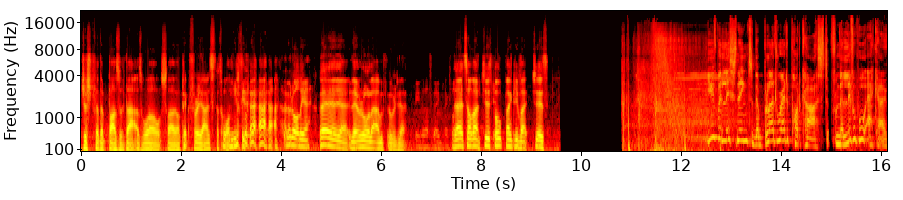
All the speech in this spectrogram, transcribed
just for the buzz of that as well. So I picked three instead of one. yeah. We're all yeah. Yeah, yeah, yeah. They were all at Anfield, yeah. Yeah, it's all that. Cheers, Paul. Thank you, mate. Cheers. Listening to the Blood Red podcast from the Liverpool Echo.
